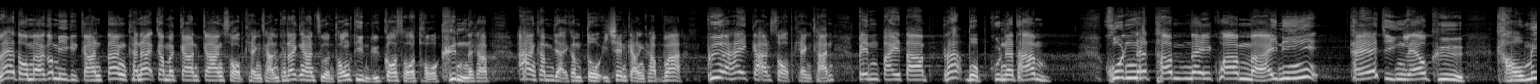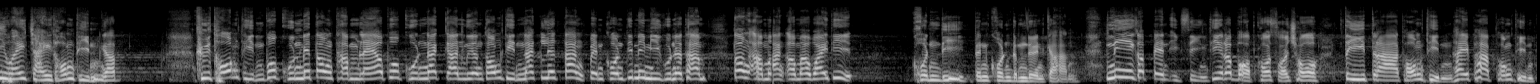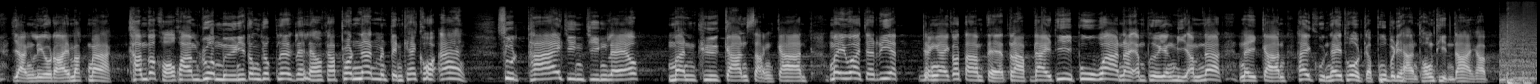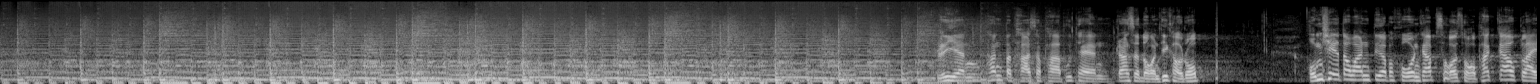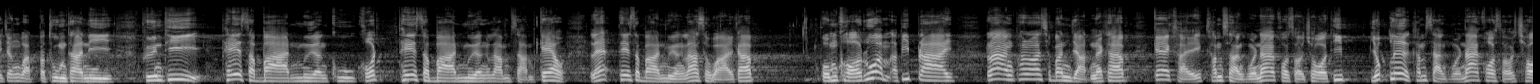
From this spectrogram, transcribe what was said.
และต่อมาก็มีการตั้งคณะกรรมการกลางสอบแข่งขันพนักงานส่วนท้องถิ่นหรือกสทขึ้นนะครับอ้างคำใหญ่คำโตอีกเช่นกันครับว่า เพื่อให้การสอบแข่งขันเป็นไปตามระบบคุณธรรม คุณธรรมในความหมายนี้ แท้จริงแล้วคือ เขาไม่ไว้ใจท้องถิ่นครับ คือท้องถิ่นพวกคุณไม่ต้องทำแล้ว พวกคุณนักการเมืองท้องถิ่นนักเลือกตั้ง เป็นคนที่ไม่มีคุณธรรม ต้องเอามาเอามาไว้ที่ คนดีเป็นคนดำเนินการ นี่ก็เป็นอีกสิ่งที่ระบอบคอสช ตีตราท้องถิ่น ให้ภาพท้องถิ่นอย่างเลวร้ายมาก ๆคำว่าขอความร่วมมือนี้ต้องยกเลิกได้แล้วครับ เพราะนั่นมันเป็นแค่ข้ออ้าง สุดท้ายจริง ๆ แล้ว มันคือการสั่งการ ไม่ว่าจะเรียกยังไงก็ตามแต่ตราบใดที่ผู้ว่านายอำเภอยังมีอำนาจในการให้คุณให้โทษกับผู้บริหารท้องถิ่นได้ครับ เรียนท่านประธานสภาผู้แทน ราษฎรที่เคารพ ผมเชตวันเตือประโคนครับ สสพักเก้าไกลจังหวัดปทุมธานี พื้นที่เทศบาลเมืองคูคต เทศบาลเมืองลำสามแก้ว และเทศบาลเมืองลาดสวายครับ ผมขอร่วมอภิปรายร่างพระราชบัญญัตินะครับ แก้ไขคำสั่งหัวหน้าคอสช ที่ยกเลิกคำสั่งหัวหน้าคอสช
